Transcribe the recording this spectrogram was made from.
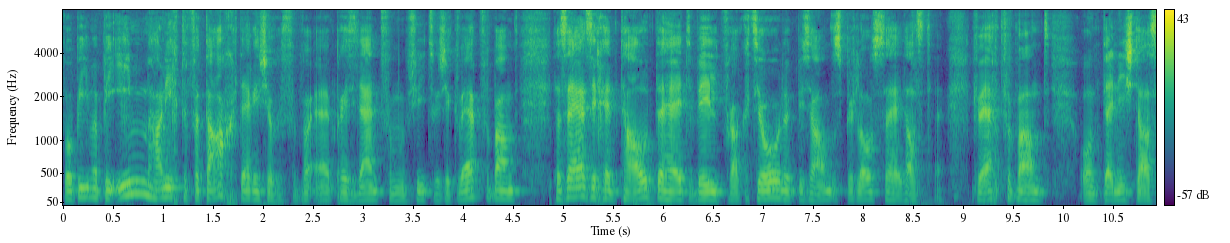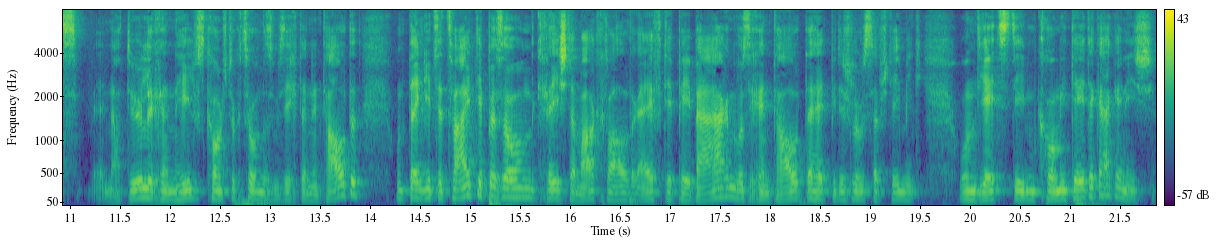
wobei man bei ihm, habe ich den Verdacht, er ist ja äh, Präsident vom Schweizerischen Gewerbeverband, dass er sich enthalten hat, weil die Fraktion etwas anderes beschlossen hat als der Gewerbeverband. Und dann ist das natürlich eine Hilfskonstruktion, dass man sich dann enthaltet. Und dann gibt es eine zweite Person, Christa Markwalder, FDP Bern, wo sich enthalten hat bei der Schlussabstimmung und jetzt im Komitee dagegen ist.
